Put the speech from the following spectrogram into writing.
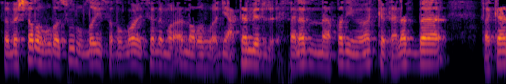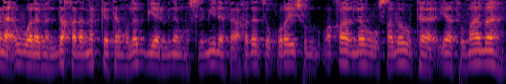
فبشره رسول الله صلى الله عليه وسلم وأمره أن يعتمر. فلما قدم مكة لبى فكان أول من دخل مكة ملبيا من المسلمين فأخذته قريش وقال له صلوت يا ثمامة.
